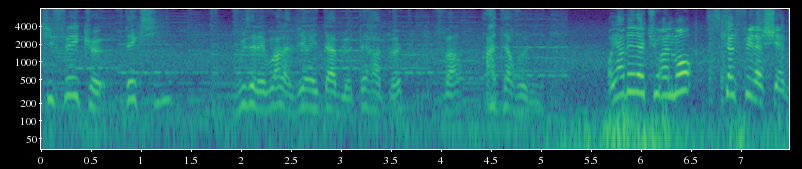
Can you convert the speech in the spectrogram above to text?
qui fait que Dexy, vous allez voir, la véritable thérapeute va intervenir. Regardez naturellement ce qu'elle fait la chienne.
